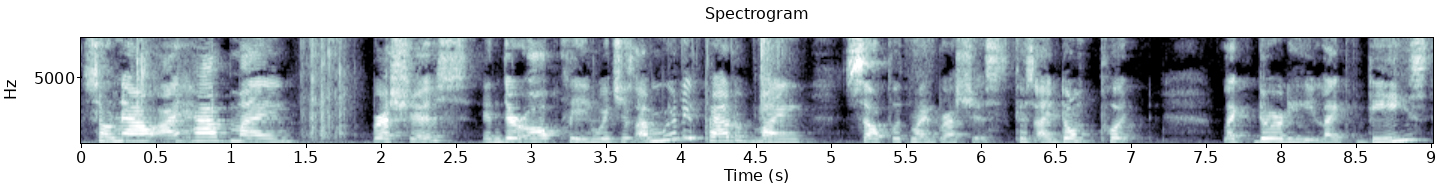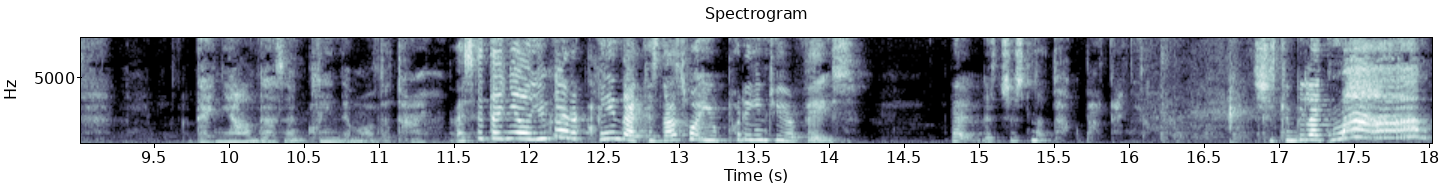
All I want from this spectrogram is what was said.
So now I have my brushes and they're all clean which is i'm really proud of myself with my brushes because i don't put like dirty like these danielle doesn't clean them all the time i said danielle you gotta clean that because that's what you're putting into your face but let's just not talk about danielle. She's gonna be like mom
